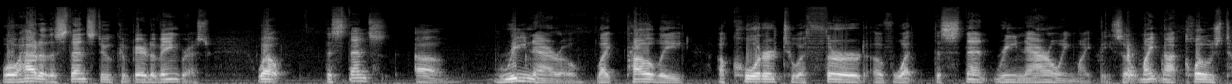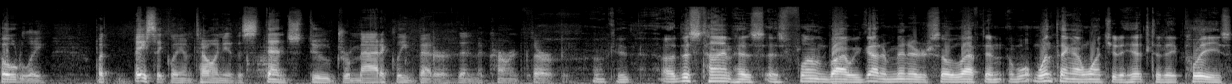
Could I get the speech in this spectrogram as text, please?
Well, how do the stents do compared to vein grafts? Well, the stents um, re-narrow like probably a quarter to a third of what the stent re-narrowing might be. So it might not close totally, but basically I'm telling you the stents do dramatically better than the current therapy. Okay. Uh, this time has, has flown by. We've got a minute or so left. And one thing I want you to hit today, please,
